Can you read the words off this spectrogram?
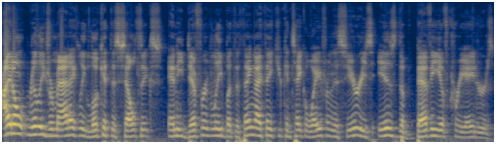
I don't really dramatically look at the Celtics any differently, but the thing I think you can take away from this series is the bevy of creators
